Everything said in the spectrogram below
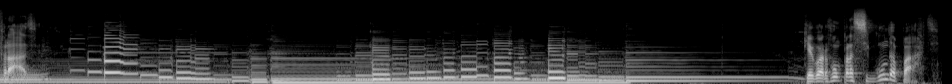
Frase. Agora vamos para a segunda parte.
